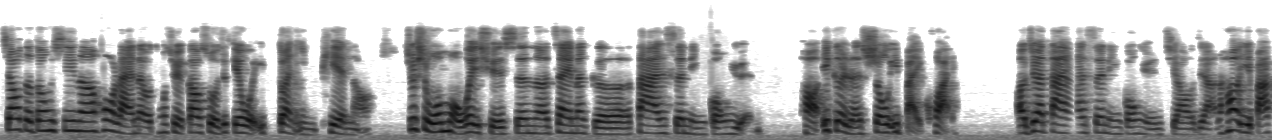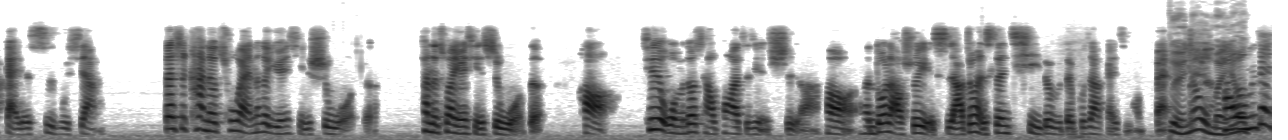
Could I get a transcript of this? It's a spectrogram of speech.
教的东西呢，后来呢，有同学告诉我就给我一段影片哦，就是我某位学生呢在那个大安森林公园，好，一个人收一百块，哦，就在大安森林公园教这样，然后也把它改的四不像。但是看得出来那个原型是我的，看得出来原型是我的。好，其实我们都常碰到这件事啊，哈，很多老师也是啊，都很生气，对不对？不知道该怎么办。对，那我们要我们在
